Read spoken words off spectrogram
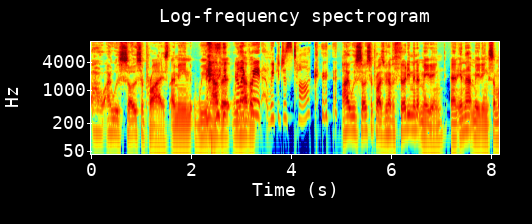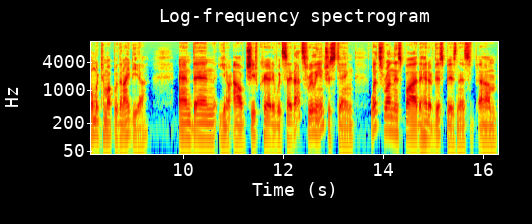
Oh, I was so surprised. I mean, we'd have it. You're like, wait, we could just talk. I was so surprised. We'd have a 30 minute meeting, and in that meeting, someone would come up with an idea, and then you know our chief creative would say, "That's really interesting. Let's run this by the head of this business. Um,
